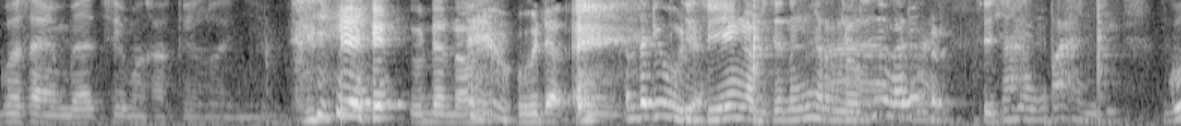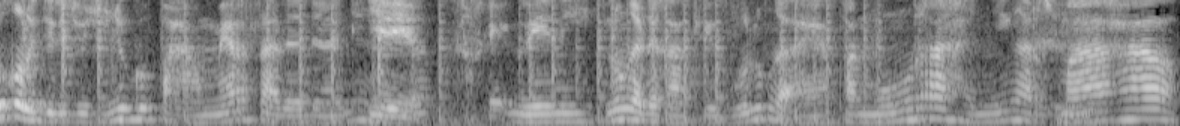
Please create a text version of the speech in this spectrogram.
Gue sayang banget sih sama kakek lu anjing udah dong. Udah kan? Kan tadi udah. Cucunya nggak bisa denger no. Cucunya nggak denger. Cucunya. siapa anjing gue kalau jadi cucunya gue pamer seadanya Iya. Kayak gue nih. lu nggak ada kaki gue lu nggak Evan murah anjing harus mahal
